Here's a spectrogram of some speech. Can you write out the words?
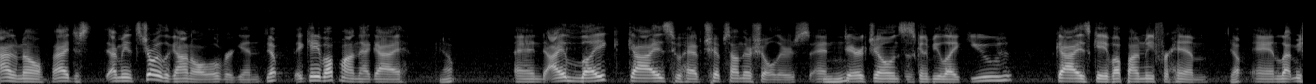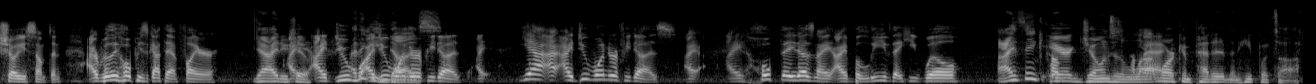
I don't know. I just, I mean, it's Joey Logano all over again. Yep. They gave up on that guy. Yep. And I like guys who have chips on their shoulders, and Mhm. Eric Jones is going to be like, you guys gave up on me for him. Yep. And let me show you something. I really hope he's got that fire. yeah i do too I, I do. I I, do wonder if he does. does. I yeah, I, I do wonder if he does. I I hope that he does, and I, I believe that he will. I think come- Eric Jones is a lot back. more competitive than he puts off.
